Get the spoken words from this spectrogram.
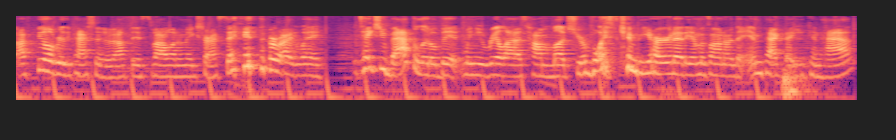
I feel really passionate about this, but I want to make sure I say it the right way. It takes you back a little bit when you realize how much your voice can be heard at Amazon or the impact that you can have.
